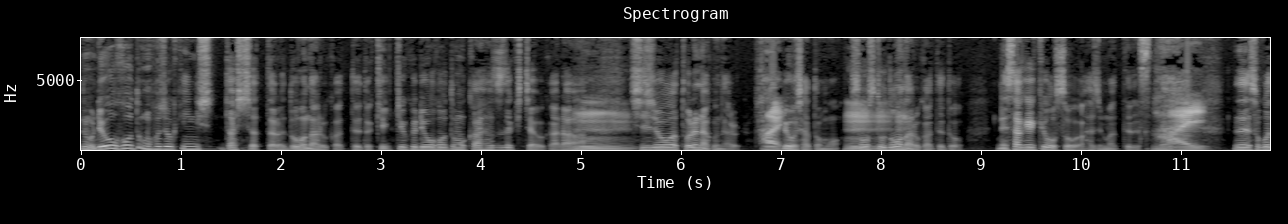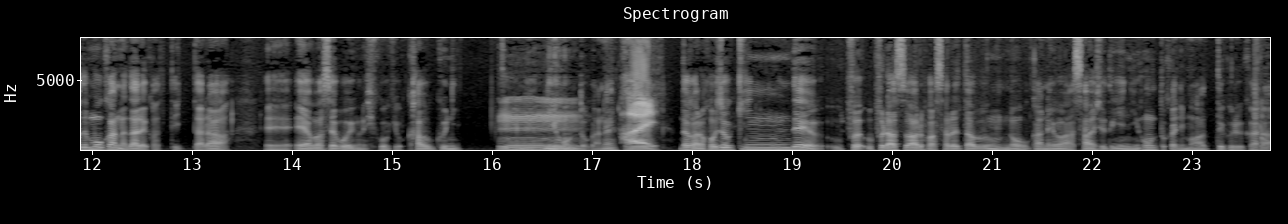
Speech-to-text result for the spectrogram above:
でも両方とも補助金出しちゃったらどうなるかっていうと結局両方とも開発できちゃうから市場が取れなくなる、はい、両者とも、そうするとどうなるかっていうと値下げ競争が始まってですね、はい、でそこで儲かんのは誰かって言ったら、えー、エアバスやボーイングの飛行機を買う国ってね、日本とかね、はい、だから補助金でプラスアルファされた分のお金は最終的に日本とかに回ってくるから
